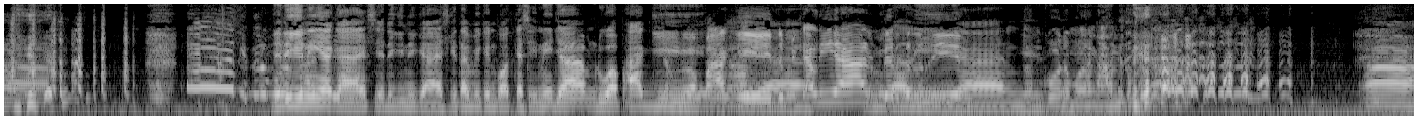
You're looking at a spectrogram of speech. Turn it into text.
Jadi ya, Jadi gini ya guys, jadi gini guys, kita bikin podcast ini jam 2 pagi. Jam 2 pagi Iya. demi kalian Demi biar dengerin. kalian dan gitu. gue udah mulai ngantuk. ah,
